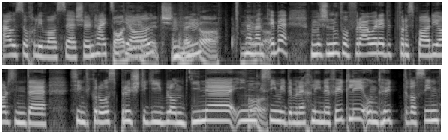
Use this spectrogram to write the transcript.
Auch so ein bisschen was äh, Body Schönheitsideal. Image, mega. Man, mega. wenn, eben, wenn man schon nur von Frauen redet, vor ein paar Jahren sind, äh, sind grossbrüstige Blondinen in mit einem kleinen Viertel und heute, was sind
